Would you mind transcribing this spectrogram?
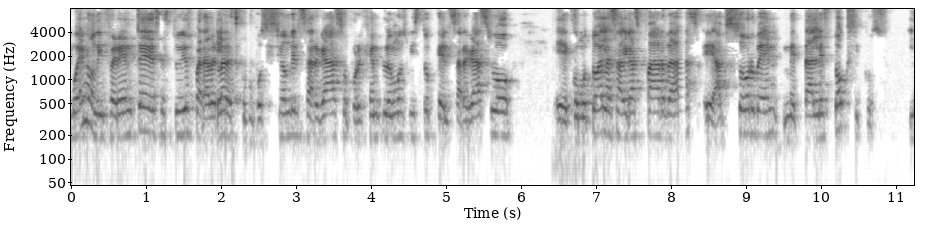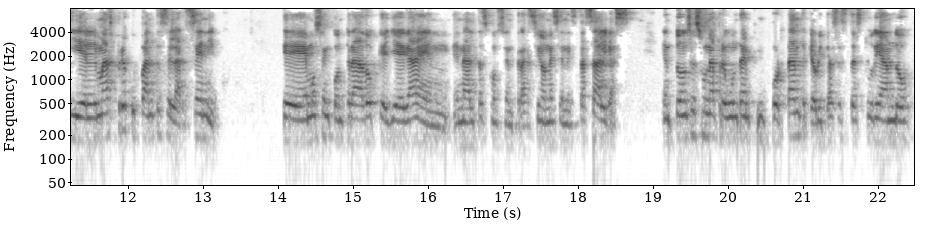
bueno, diferentes estudios para ver la descomposición del sargazo. Por ejemplo, hemos visto que el sargazo, eh, como todas las algas pardas, eh, absorben metales tóxicos y el más preocupante es el arsénico que hemos encontrado que llega en, en altas concentraciones en estas algas. Entonces, una pregunta importante que ahorita se está estudiando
